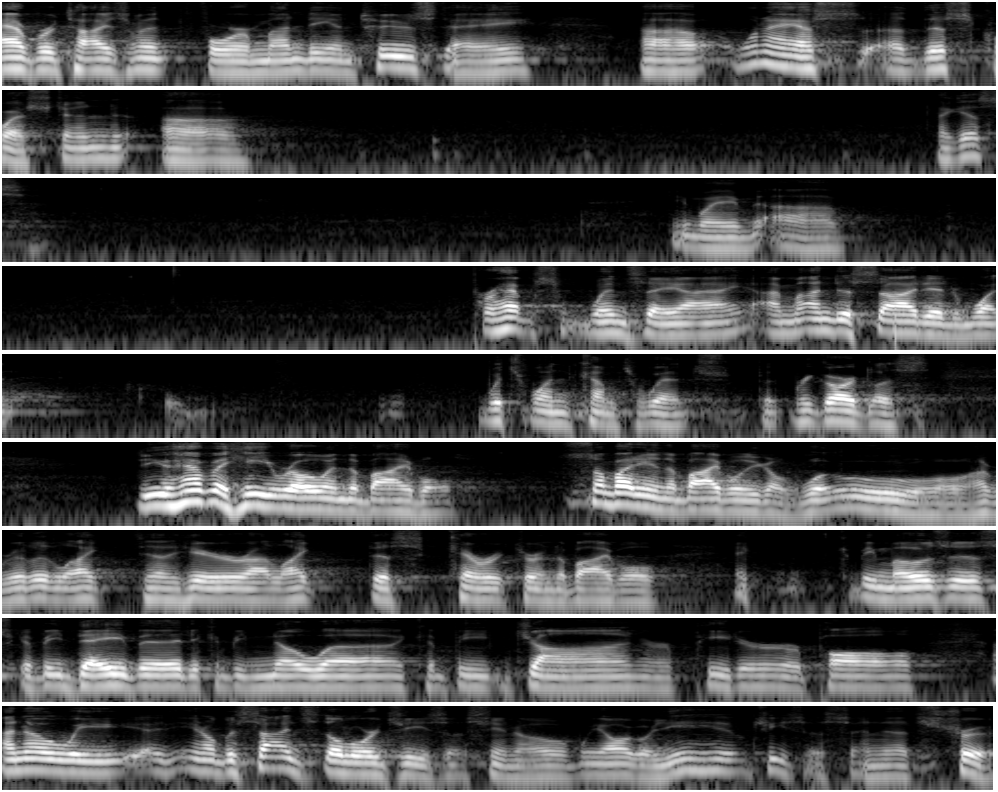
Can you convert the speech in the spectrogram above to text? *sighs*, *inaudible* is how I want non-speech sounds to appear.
advertisement for Monday and Tuesday, uh, I want to ask uh, this question. Uh, I guess, anyway, uh, perhaps Wednesday, I, I'm undecided what, which one comes which, but regardless, do you have a hero in the Bible? Somebody in the Bible, you go, whoa, I really like to hear, I like this character in the Bible. It could be Moses, it could be David, it could be Noah, it could be John or Peter or Paul. I know we, you know, besides the Lord Jesus, you know, we all go, yeah, Jesus, and that's true.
